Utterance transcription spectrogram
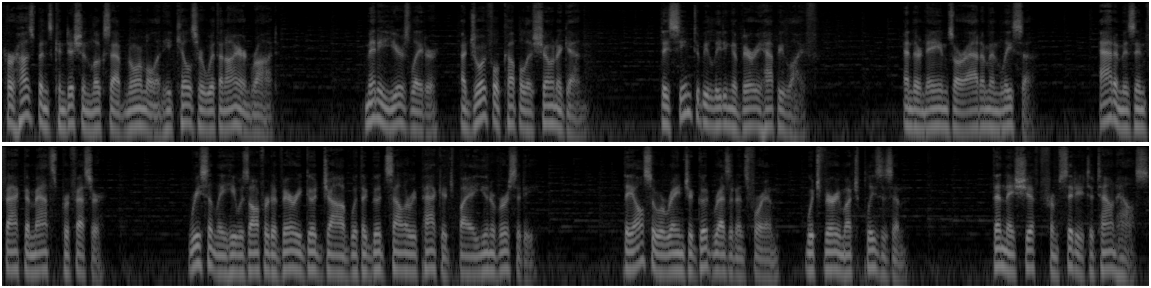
Her husband's condition looks abnormal and he kills her with an iron rod. Many years later, a joyful couple is shown again. They seem to be leading a very happy life. And their names are Adam and Lisa. Adam is in fact a maths professor. Recently he was offered a very good job with a good salary package by a university. They also arrange a good residence for him, which very much pleases him. Then they shift from city to townhouse.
